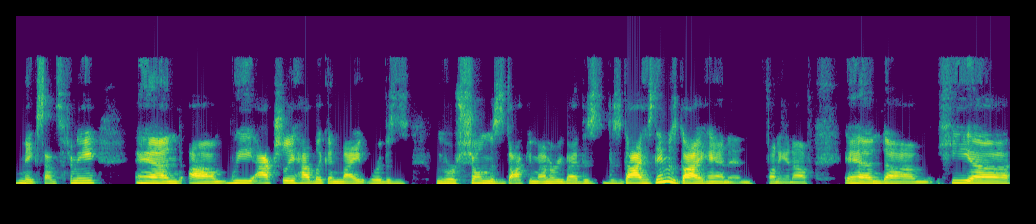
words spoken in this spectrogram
make sense to me. And um, we actually had like a night where this we were shown this documentary by this this guy. His name is Guy Hammond, funny enough, and um, he uh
